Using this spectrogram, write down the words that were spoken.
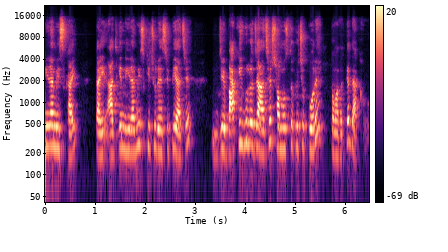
নিরামিষ খাই। তাই আজকে নিরামিষ কিছু রেসিপি আছে, যে বাকিগুলো যা আছে সমস্ত কিছু করে তোমাদেরকে দেখাবো।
